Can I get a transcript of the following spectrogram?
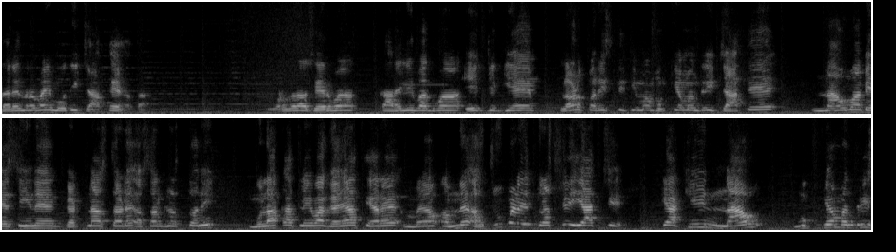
નરેન્દ્રભાઈ મોદી જાતે હતા. વડોદરા શહેરમાં, કારેલી બાગમાં એક જગ્યાએ ફ્લડ પરિસ્થિતિમાં મુખ્યમંત્રી જાતે નાવમાં બેસીને ઘટના સ્થળે અસરગ્રસ્તોની મુલાકાત લેવા ગયા. ત્યારે અમને હજુ પણ એ દ્રશ્ય યાદ છે કે આખી નાવ મુખ્યમંત્રી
